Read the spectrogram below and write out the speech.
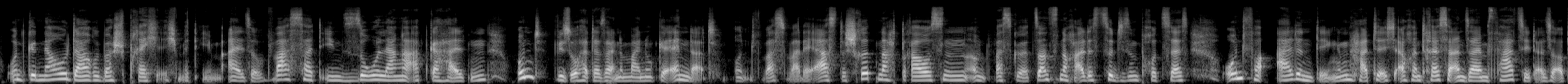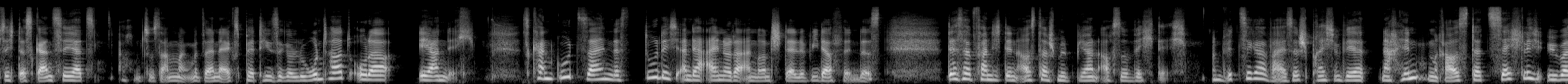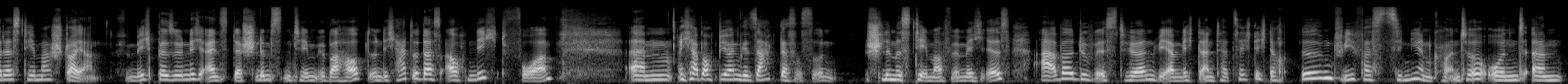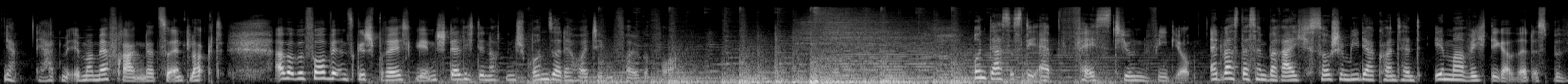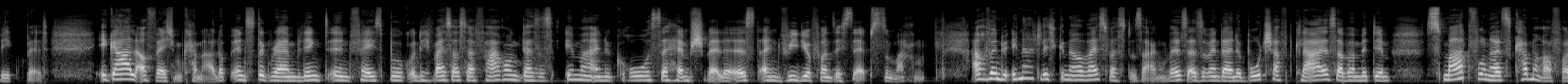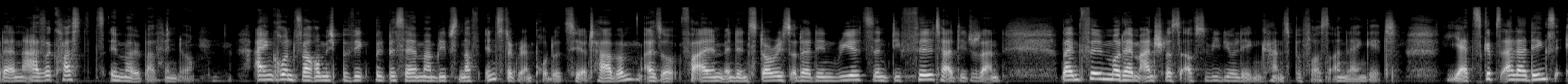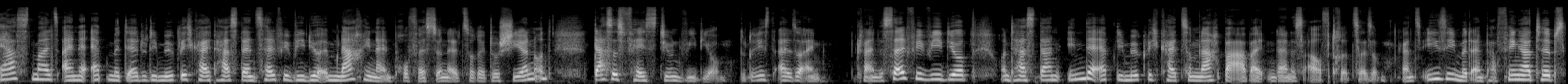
Und genau darüber spreche ich mit ihm. Also, was hat ihn so lange abgehalten und wieso hat er seine Meinung geändert? Und was war der erste Schritt nach draußen und was gehört sonst noch alles zu diesem Prozess? Und vor allen Dingen hatte ich auch Interesse an seinem Fazit, also ob sich das Ganze jetzt auch im Zusammenhang mit seiner Expertise gelohnt hat oder eher nicht. Es kann gut sein, dass du dich an der einen oder anderen Stelle wiederfindest. Deshalb fand ich den Austausch mit Björn auch so wichtig. Und witzigerweise sprechen wir nach hinten raus tatsächlich über das Thema Steuern. Für mich persönlich eines der schlimmsten Themen überhaupt. Und ich hatte das auch nicht vor. Ähm, ich habe auch Björn gesagt, dass es so ein schlimmes Thema für mich ist. Aber du wirst hören, wie er mich dann tatsächlich doch irgendwie faszinieren konnte. Und ähm, ja, er hat mir immer mehr Fragen dazu entlockt. Aber bevor wir ins Gespräch gehen, stelle ich dir noch den Sponsor der heutigen Folge vor. Und das ist die App Facetune Video. Etwas, das im Bereich Social Media Content immer wichtiger wird, ist Bewegtbild. Egal auf welchem Kanal, ob Instagram, LinkedIn, Facebook. Und ich weiß aus Erfahrung, dass es immer eine große Hemmschwelle ist, ein Video von sich selbst zu machen. Auch wenn du inhaltlich genau weißt, was du sagen willst. Also wenn deine Botschaft klar ist, aber mit dem Smartphone als Kamera vor der Nase kostet es immer Überwindung. Ein Grund, warum ich Bewegtbild bisher immer am liebsten auf Instagram produziert habe. Also vor allem in den Stories oder den den Reels sind die Filter, die du dann beim Filmen oder im Anschluss aufs Video legen kannst, bevor es online geht. Jetzt gibt es allerdings erstmals eine App, mit der du die Möglichkeit hast, dein Selfie-Video im Nachhinein professionell zu retuschieren und das ist Facetune Video. Du drehst also ein kleines Selfie-Video und hast dann in der App die Möglichkeit zum Nachbearbeiten deines Auftritts. Also ganz easy mit ein paar Fingertipps,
